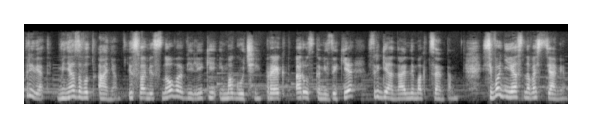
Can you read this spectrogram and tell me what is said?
привет! Меня зовут Аня, и с вами снова Великий и Могучий, проект о русском языке с региональным акцентом. Сегодня я с новостями.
